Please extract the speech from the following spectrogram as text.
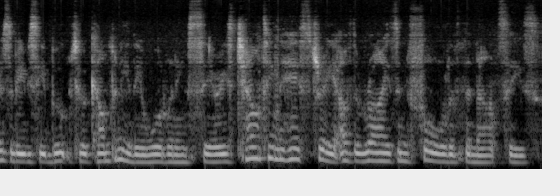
is a BBC book to accompany the award winning series, charting the history of the rise and fall of the Nazis.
